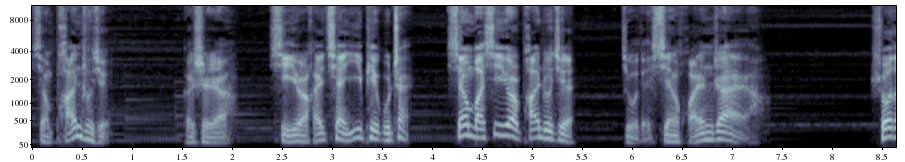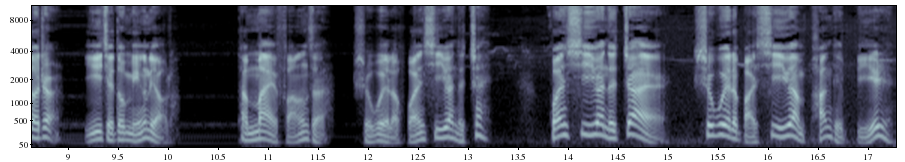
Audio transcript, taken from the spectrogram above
想盘出去。可是啊，戏院还欠一屁股债，想把戏院盘出去，就得先还债啊。说到这儿，一切都明了了，他卖房子是为了还戏院的债，还戏院的债是为了把戏院盘给别人。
